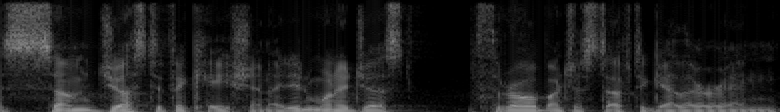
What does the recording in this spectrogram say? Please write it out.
some justification. I didn't want to just throw a bunch of stuff together and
